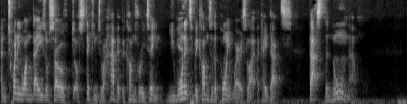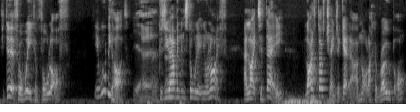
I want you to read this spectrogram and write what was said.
And 21 days or so of, of sticking to a habit becomes routine. You want it to become to the point where it's like, okay, that's that's the norm now. If you do it for a week and fall off, it will be hard Yeah. because you haven't installed it in your life. And like today, life does change. I get that. I'm not like a robot.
